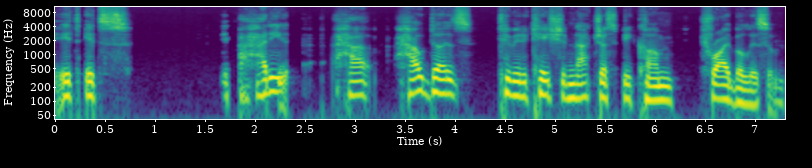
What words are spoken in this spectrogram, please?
it, it's, it, how do you, how, how does communication not just become tribalism,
